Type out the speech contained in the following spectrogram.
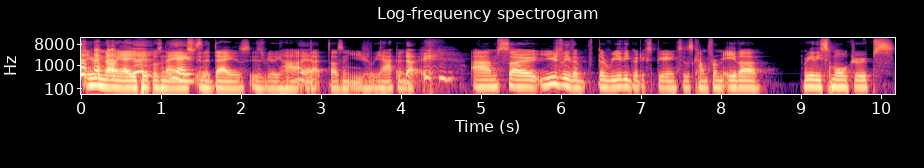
Yeah, even knowing 80 people's names in a day is, is really hard. That doesn't usually happen. no Um, so usually the, the really good experiences come from either really small groups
